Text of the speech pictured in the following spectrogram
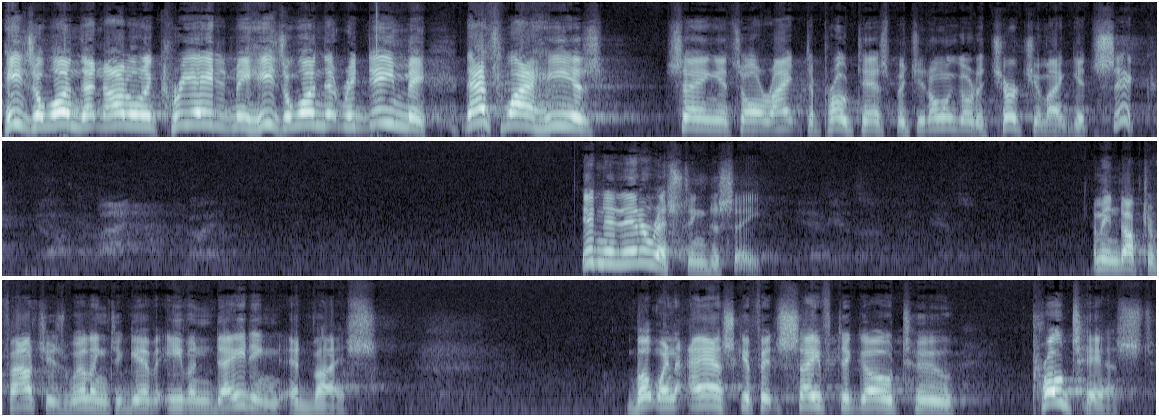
He's the one that not only created me, He's the one that redeemed me. That's why He is saying it's all right to protest, but you don't want to go to church, you might get sick. Isn't it interesting to see? I mean, Dr. Fauci is willing to give even dating advice. But when asked if it's safe to go to protest,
